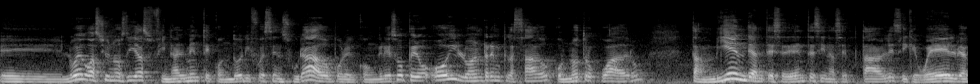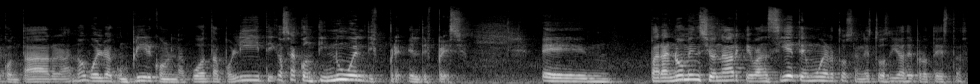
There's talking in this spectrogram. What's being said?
eh, luego, hace unos días, finalmente Condori fue censurado por el Congreso, pero hoy lo han reemplazado con otro cuadro también de antecedentes inaceptables y que vuelve a contar, ¿no? vuelve a cumplir con la cuota política, o sea, continúa el, desprecio. Eh, para no mencionar que van siete muertos en estos días de protestas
